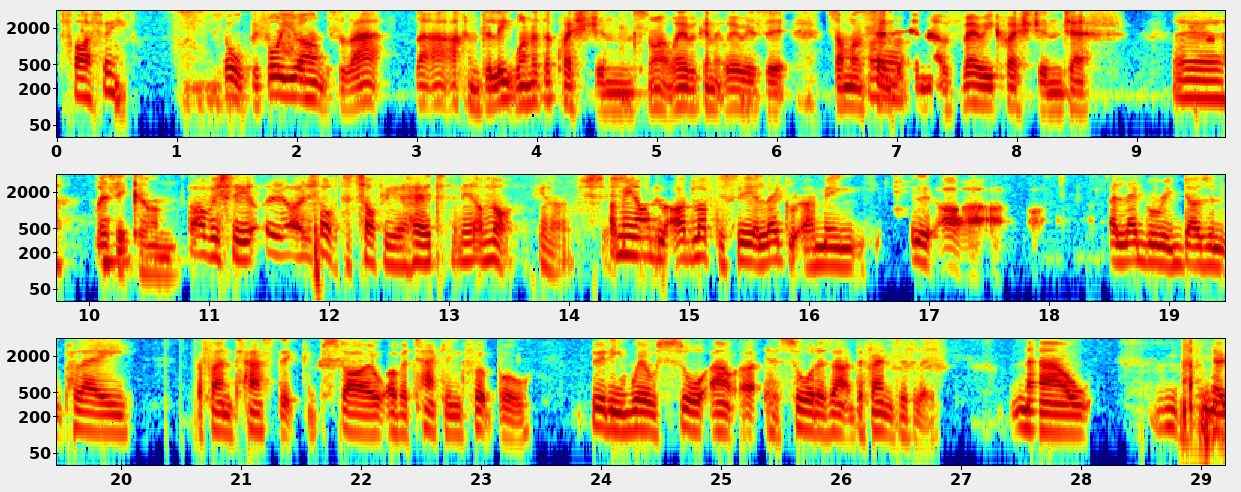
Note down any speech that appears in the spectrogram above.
Fyffey? Oh, before you answer that, that I can delete one of the questions. Right, where are we going? Where is it? Someone sent Oh. in that very question, Jeff. Yeah, Where's it gone? obviously uh, it's off the top of your head, and I'm not, you know. it's I mean, I'd, I'd love to see Allegri. I mean, uh, uh, Allegri doesn't play a fantastic style of attacking football, but he will sort out uh, sort us out defensively. Now, you know,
